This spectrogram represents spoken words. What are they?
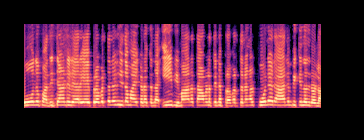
മൂന്ന് പതിറ്റാണ്ടിലേറെയായി പ്രവർത്തനരഹിതമായി കിടക്കുന്ന ഈ വിമാനത്താവളത്തിന്റെ പ്രവർത്തനങ്ങൾ പുനരാരംഭിക്കുന്നതിനുള്ള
